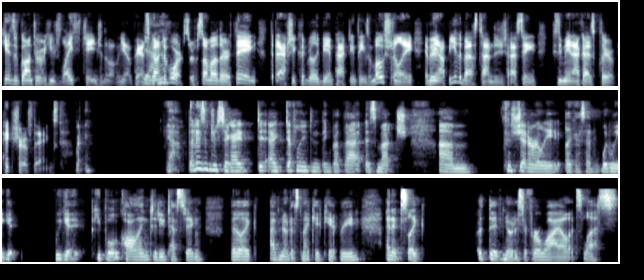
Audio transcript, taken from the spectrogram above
kids have gone through a huge life change in the moment, you know, parents yeah. gone divorced or some other thing that actually could really be impacting things emotionally, it may not be the best time to do testing because you may not get as clear a picture of things. Right. Yeah, that is interesting. I did, I definitely didn't think about that as much. Um, because generally, like I said, when we get we get people calling to do testing, they're like, I've noticed my kid can't read. And it's like they've noticed it for a while it's less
